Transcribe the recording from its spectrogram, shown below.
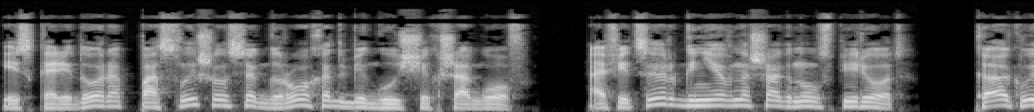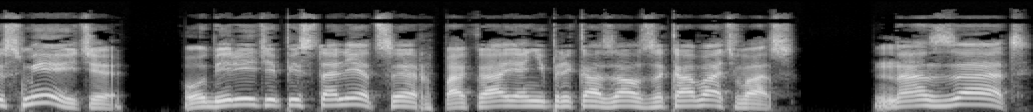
Из коридора послышался грохот бегущих шагов. Офицер гневно шагнул вперед. «Как вы смеете?» «Уберите пистолет, сэр, пока я не приказал заковать вас». «Назад!»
